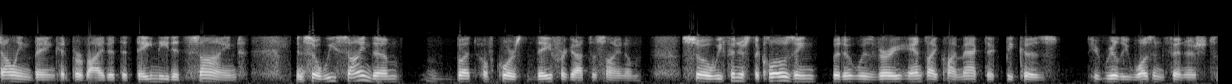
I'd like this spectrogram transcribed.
selling bank, had provided that they needed signed, and so we signed them. But of course, they forgot to sign them. So we finished the closing, but it was very anticlimactic because it really wasn't finished.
